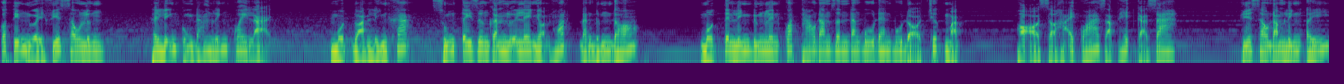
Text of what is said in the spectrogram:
Có tiếng người phía sau lưng, Thầy lĩnh cùng đám lính quay lại. Một đoàn lính khác, Súng Tây Dương gắn lưỡi lê nhọn hoắt Đang đứng đó. Một tên lính đứng lên quát tháo đám dân Đang bu đen bu đỏ trước mặt. Họ sợ hãi quá giặt hết cả da. Phía sau đám lính ấy,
